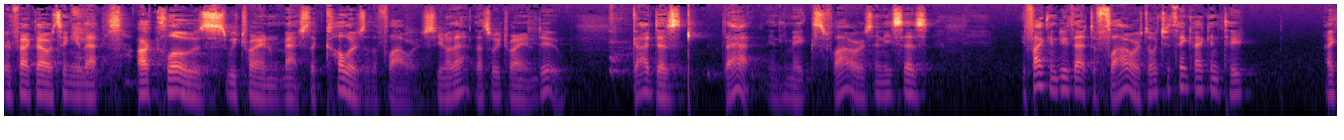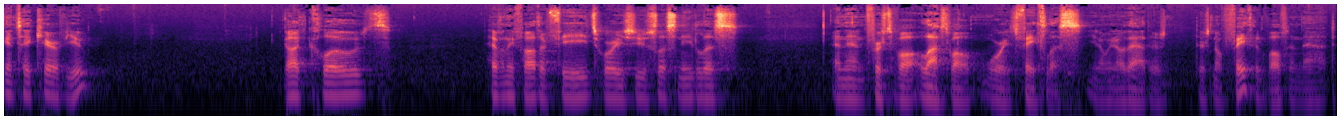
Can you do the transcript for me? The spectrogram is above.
In fact, I was thinking that our clothes, we try and match the colors of the flowers. You know that? That's what we try and do. God does that, and He makes flowers, and He says, "If I can do that to flowers, don't you think I can take, I can take care of you?" God clothes, Heavenly Father feeds, worries useless, needless, and then first of all, last of all, worries faithless. You know, we know that there's there's no faith involved in that.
